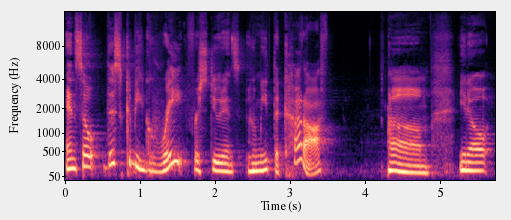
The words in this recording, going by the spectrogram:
And so this could be great for students who meet the cutoff. Um, you know,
